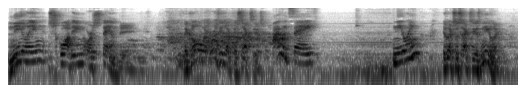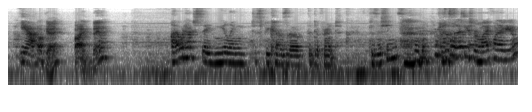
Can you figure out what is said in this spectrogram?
Kneeling, squatting, or standing? Nicole, where, where does he look the sexiest? I would say kneeling. He looks the sexiest kneeling. Yeah. Okay, fine. Dana? I would have to say kneeling just because of the different positions. Is the sexiest from my point of view?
